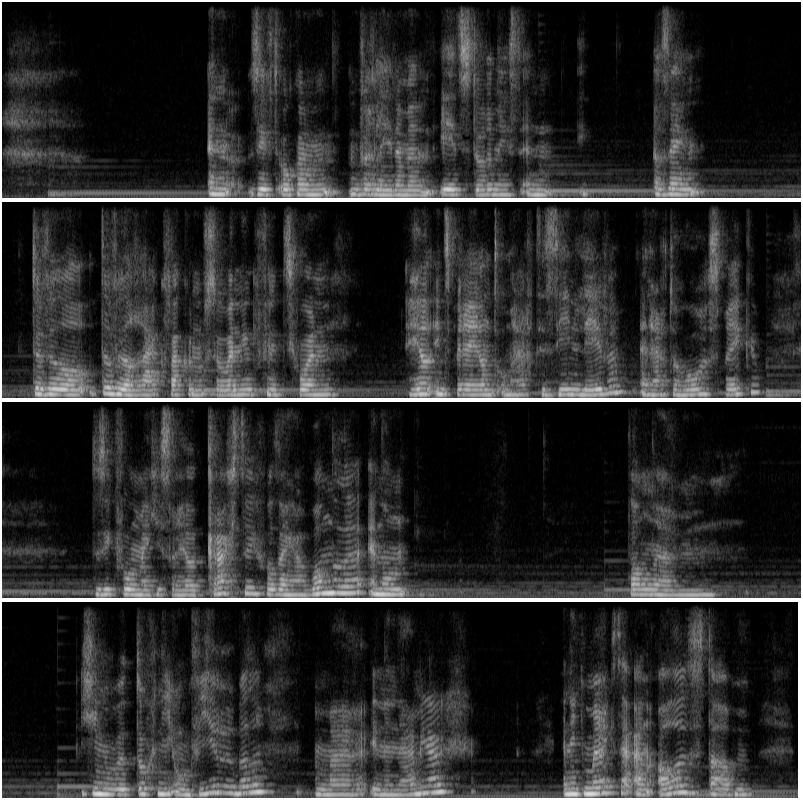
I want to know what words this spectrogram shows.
en ze heeft ook een, verleden met een eetstoornis. En er zijn te veel, te veel raakvakken of zo. En ik vind het gewoon heel inspirerend om haar te zien leven en haar te horen spreken. Dus ik voelde me gisteren heel krachtig, wil dan gaan wandelen en dan, dan ehm, gingen we toch niet om vier uur bellen, maar in de namiddag. En ik merkte aan alles dat,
